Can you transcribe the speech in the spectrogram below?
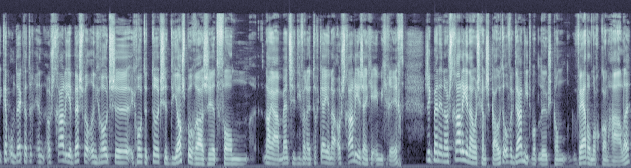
ik heb ontdekt dat er in Australië best wel een grootse, grote Turkse diaspora zit van nou ja, mensen die vanuit Turkije naar Australië zijn geëmigreerd. Dus ik ben in Australië nou eens gaan scouten of ik daar niet wat leuks kan, verder nog kan halen.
